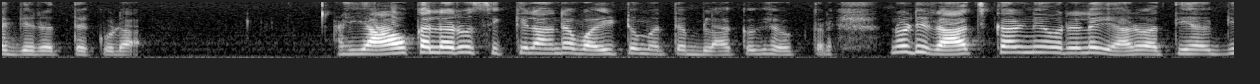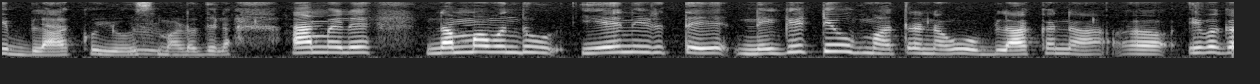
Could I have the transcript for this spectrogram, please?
ಆಗಿರುತ್ತೆ ಕೂಡ. ಯಾವ ಕಲರು ಸಿಕ್ಕಿಲ್ಲ ಅಂದರೆ ವೈಟು ಮತ್ತು ಬ್ಲ್ಯಾಕಿಗೆ ಹೋಗ್ತಾರೆ. ನೋಡಿ ರಾಜಕಾರಣಿಯವರೆಲ್ಲ ಯಾರು ಅತಿಯಾಗಿ ಬ್ಲ್ಯಾಕು ಯೂಸ್ ಮಾಡೋದಿಲ್ಲ. ಆಮೇಲೆ ನಮ್ಮ ಒಂದು ಏನಿರುತ್ತೆ ನೆಗೆಟಿವ್ ಮಾತ್ರ ನಾವು ಬ್ಲ್ಯಾಕನ್ನು ಇವಾಗ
